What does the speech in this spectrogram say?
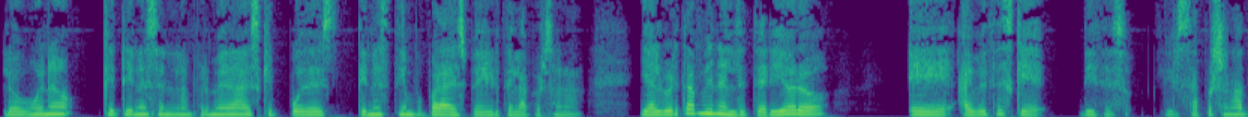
lo bueno que tienes en la enfermedad es que puedes, tienes tiempo para despedirte de la persona. Y al ver también el deterioro, eh, hay veces que dices, esa persona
